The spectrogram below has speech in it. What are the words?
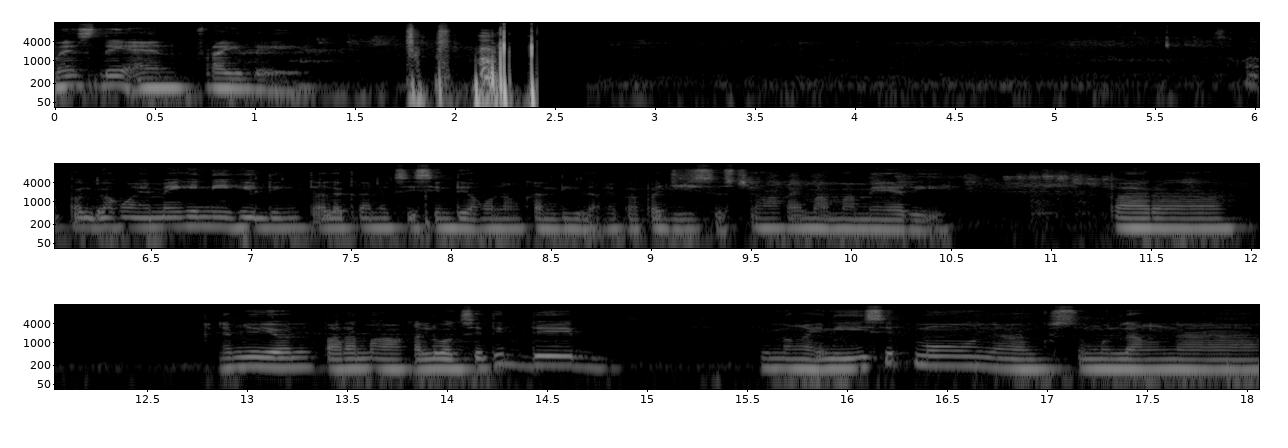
Wednesday and Friday kapag ako ay may hinihiling talaga, nagsisindi ako ng kandila kay Papa Jesus tsaka kay Mama Mary. Para, alam nyo yun, para makakaluwag sa dibdib. Yung mga iniisip mo na gusto mo lang na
